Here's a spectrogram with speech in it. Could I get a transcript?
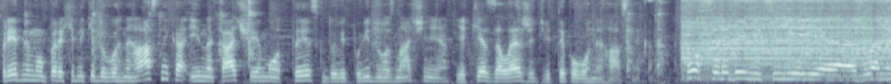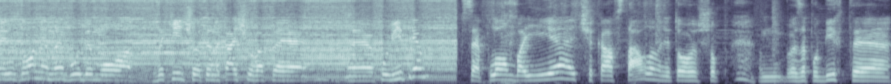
Приєднуємо перехідники до вогнегасника і накачуємо тиск до відповідного значення, яке залежить від типу вогнегасника. Посередині цієї зеленої зони ми будемо закінчувати накачувати е, повітрям. Все, пломба є, ЧК вставлено для того, щоб запобігти е,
